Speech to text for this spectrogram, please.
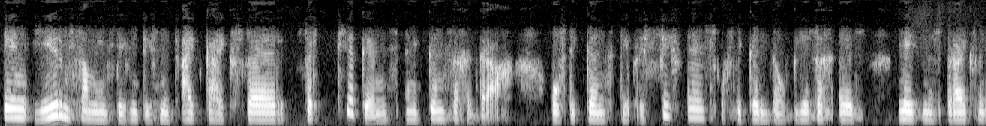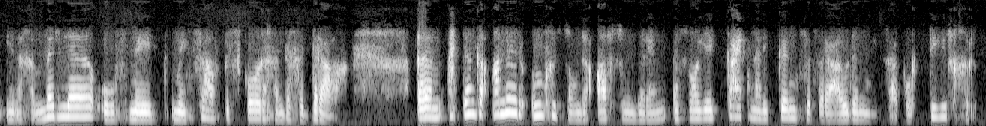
En hier moet mens definitief moet uitkyk vir vir tekens in die kind se gedrag of die kind depressief is of die kind dalk besig is met misbruik van enige middele of met met selfbeskadigende gedrag. Ehm um, ek dink 'n ander ongesonde afsondering is waar jy kyk na die kind se verhouding met sy portuïergroep.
